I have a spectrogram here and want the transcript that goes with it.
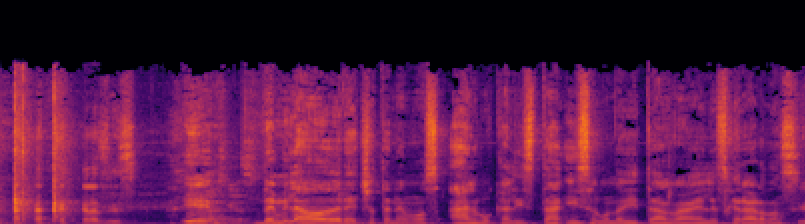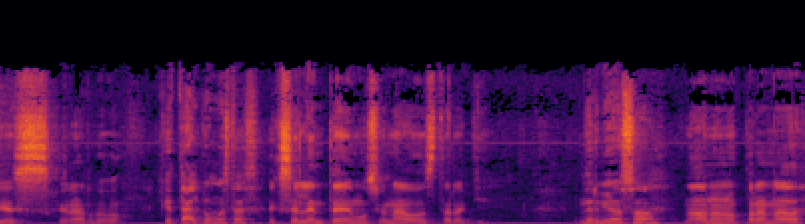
Gracias. Y de mi lado derecho tenemos al vocalista y segunda guitarra, él es Gerardo. Así es, Gerardo. ¿Qué tal? ¿Cómo estás? Excelente, emocionado de estar aquí. ¿Nervioso? No, no, no, para nada.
